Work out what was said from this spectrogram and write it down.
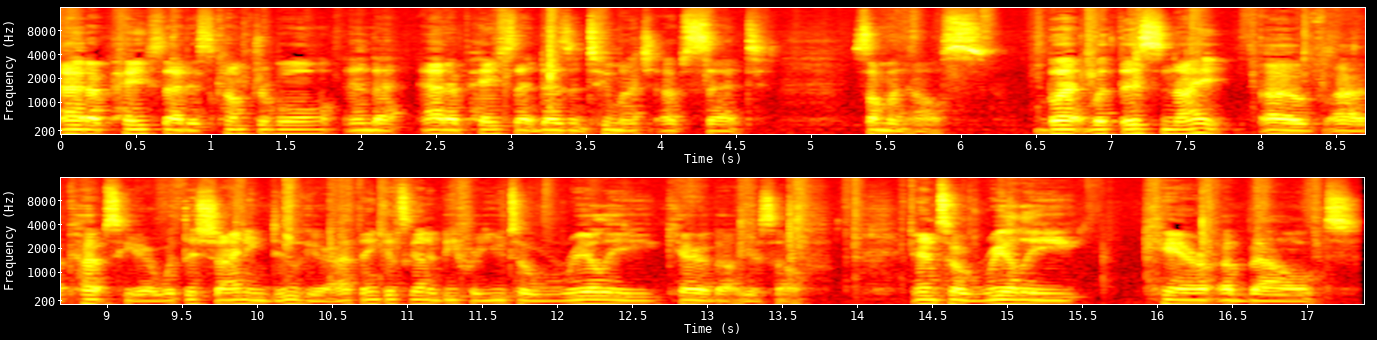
at a pace that is comfortable and that at a pace that doesn't too much upset someone else. But with this Knight of uh, Cups here, with this Shining Dew here, I think it's going to be for you to really care about yourself and to really care about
